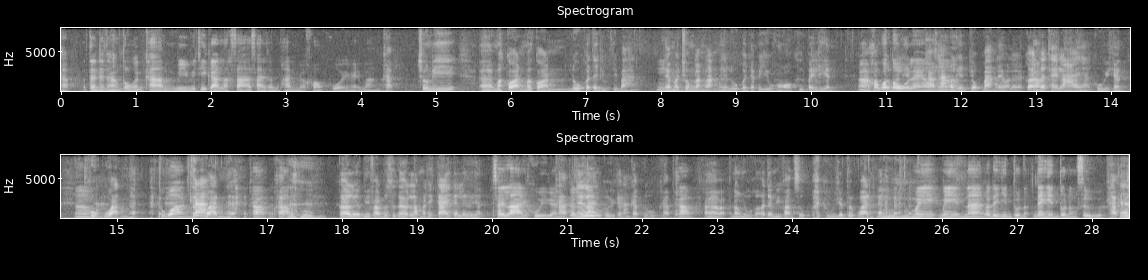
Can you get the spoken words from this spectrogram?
ครับแต่ในทางตรงกันข้ามมีวิธีการรักษาสายสัมพันธ์กับครอบครัวยังไงบ้างครับ ช่วงนี้เอ่อเมื่อก่อนเมื่อก่อนลูกก็จะอยู่ที่บ้านอืมแต่มาช่วงหลังๆเนี่ยลูกก็จะไปอยู่หอคือไปเรียนอ่าบง เขาก็คนโตรียนแล้วครับนะเขาก็เรียนจบบ้างแล้วอะไรแล้วก็ครับจะใช้ไลน์ฮะคุยกันอ่าทุกวันฮะทุกวันทุกค่ะวันฮะครับครับ ก็เลยมีความรู้สึกว่าเราไม่ได้ไกลกันเลยฮะใช้ไลน์คุยกันครับกับใช้ไลลูน์กคุยกันค่ะกับลูกครับผมครับอ่าน้องหนูเขาก็จะมีความสุขคุยกันทุกวันไม่ไม่เห็นหน้าก็ได้ยินตัวได้เห็นตัวหนังสือครับผม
